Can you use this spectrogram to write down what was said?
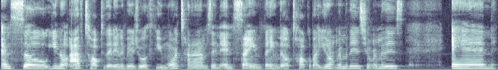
And so, you know, I've talked to that individual a few more times and, and same thing. They'll talk about, you don't remember this, you don't remember this. And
